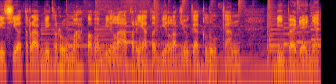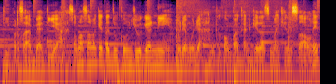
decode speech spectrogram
Fisioterapi ke rumah Papa Bilar ternyata Bilar juga kelukan di badannya di persahabat ya Sama-sama kita dukung juga nih. Mudah-mudahan kekompakan kita semakin solid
